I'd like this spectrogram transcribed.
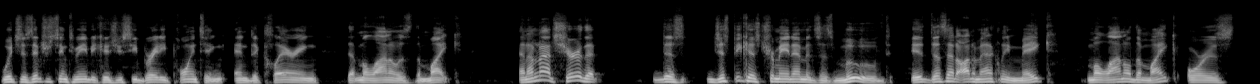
which is interesting to me because you see Brady pointing and declaring that Milano is the mic, and I'm not sure that does just because Tremaine Edmonds has moved, it does that automatically make Milano the mic, or is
